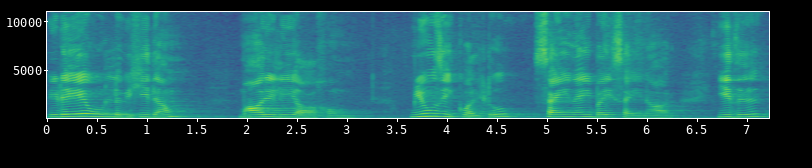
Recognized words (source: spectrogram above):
இடையே உள்ள விகிதம் மாறிலி ஆகும். மியூஸ் ஈக்குவல் டு சைனை பை சைனார் இது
